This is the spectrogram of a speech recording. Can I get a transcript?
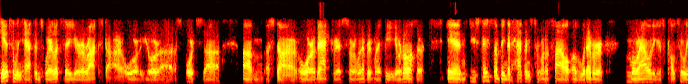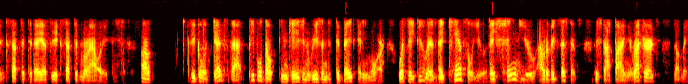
canceling happens where, let's say, you're a rock star or you're a sports uh, um, a star or an actress or whatever it might be, you're an author, and you say something that happens to run afoul of whatever morality is culturally accepted today as the accepted morality. Uh, if you go against that, people don't engage in reasoned debate anymore. What they do is they cancel you, they shame you out of existence. They stop buying your records, they'll make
